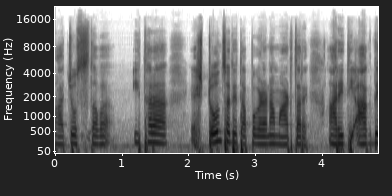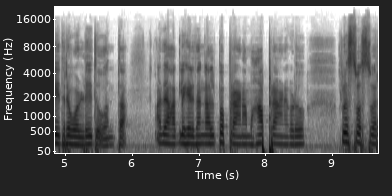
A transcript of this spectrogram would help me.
ರಾಜ್ಯೋತ್ಸವ ಈ ಥರ ಎಷ್ಟೊಂದು ಸತಿ ತಪ್ಪುಗಳನ್ನು ಮಾಡ್ತಾರೆ. ಆ ರೀತಿ ಆಗದೇ ಇದ್ದರೆ ಒಳ್ಳೆಯದು ಅಂತ. ಅದೇ ಆಗಲೇ ಹೇಳ್ದಂಗೆ ಅಲ್ಪ ಪ್ರಾಣ ಮಹಾಪ್ರಾಣಗಳು ಹ್ರಸ್ವಸ್ವರ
